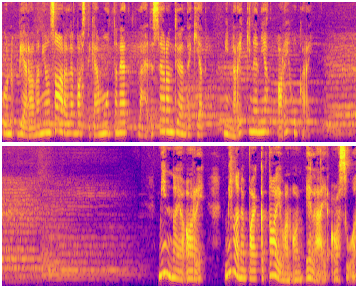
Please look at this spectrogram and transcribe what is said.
kun vieraanani on saarelle vastikään muuttaneet lähetyseuran työntekijät Minna Rikkinen ja Ari Hukari. Minna ja Ari, millainen paikka Taivan on elää ja asua?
